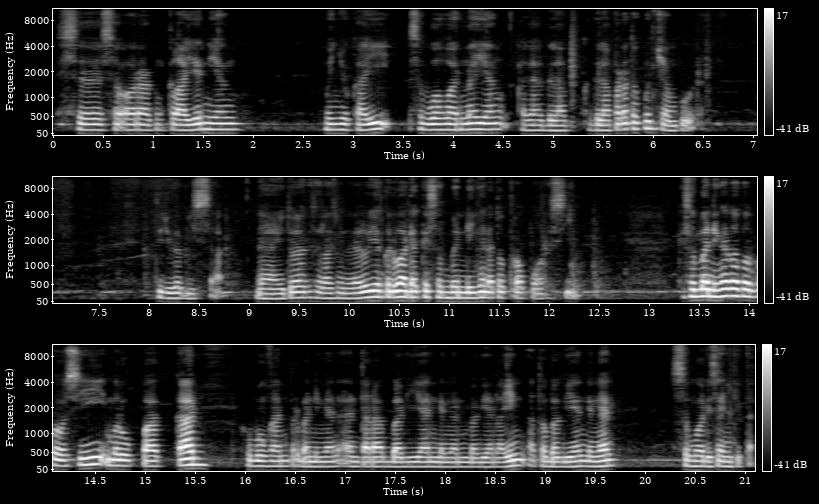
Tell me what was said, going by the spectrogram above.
seseorang klien yang menyukai sebuah warna yang agak gelap kegelapan ataupun campur? Itu juga bisa. Nah itulah kesalahan lalu yang kedua ada kesembandingan atau proporsi Kesembandingan atau proporsi merupakan hubungan perbandingan antara bagian dengan bagian lain atau bagian dengan semua desain kita.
